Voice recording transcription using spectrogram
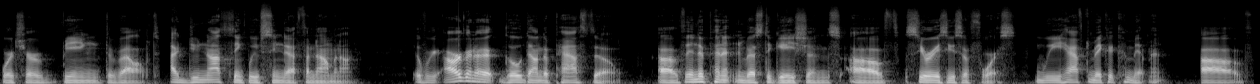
which are being developed, I do not think we've seen that phenomenon. If we are going to go down the path, though, of independent investigations of serious use of force, we have to make a commitment of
